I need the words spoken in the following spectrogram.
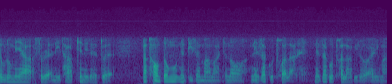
လုပ်လို့မရဆိုတဲ့အနေအထားဖြစ်နေတဲ့အတွက်2003ခုနှစ်ဒီဇင်ဘာမှာကျွန်တော်နေဆက်ကိုထွက်လာတယ်နေဆက်ကိုထွက်လာပြီးတော့အဲဒီမှာ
